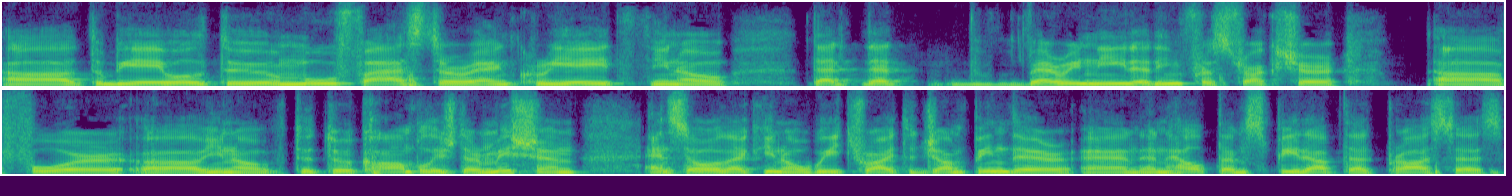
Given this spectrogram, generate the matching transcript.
uh, to be able to move faster and create, you know, that that very needed infrastructure uh, for uh, you know to, to accomplish their mission and so like you know we try to jump in there and and help them speed up that process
